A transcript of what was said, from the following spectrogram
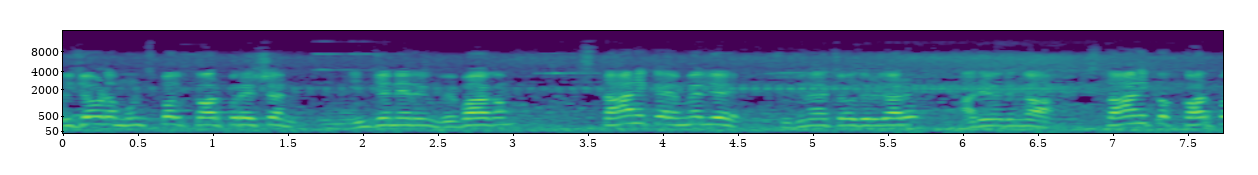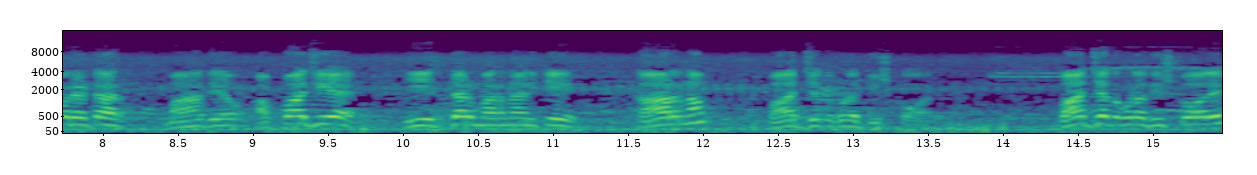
విజయవాడ మున్సిపల్ కార్పొరేషన్ ఇంజనీరింగ్ విభాగం స్థానిక ఎమ్మెల్యే సుజనా చౌదరి గారు అదేవిధంగా స్థానిక కార్పొరేటర్ మహాదేవ్ అప్పాజీయే ఈ ఇద్దరు మరణానికి కారణం బాధ్యత కూడా తీసుకోవాలి. బాధ్యత కూడా తీసుకోవాలి.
